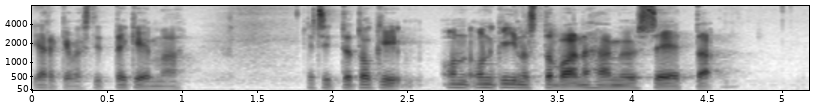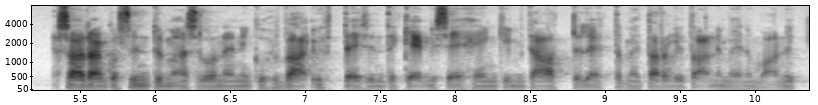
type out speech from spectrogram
järkevästi tekemään. Ja sitten toki on, on kiinnostavaa nähdä myös se, että saadaanko syntymään sellainen niin kuin hyvä yhteisen tekemisen henki, mitä ajattelee, että me tarvitaan nimenomaan nyt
